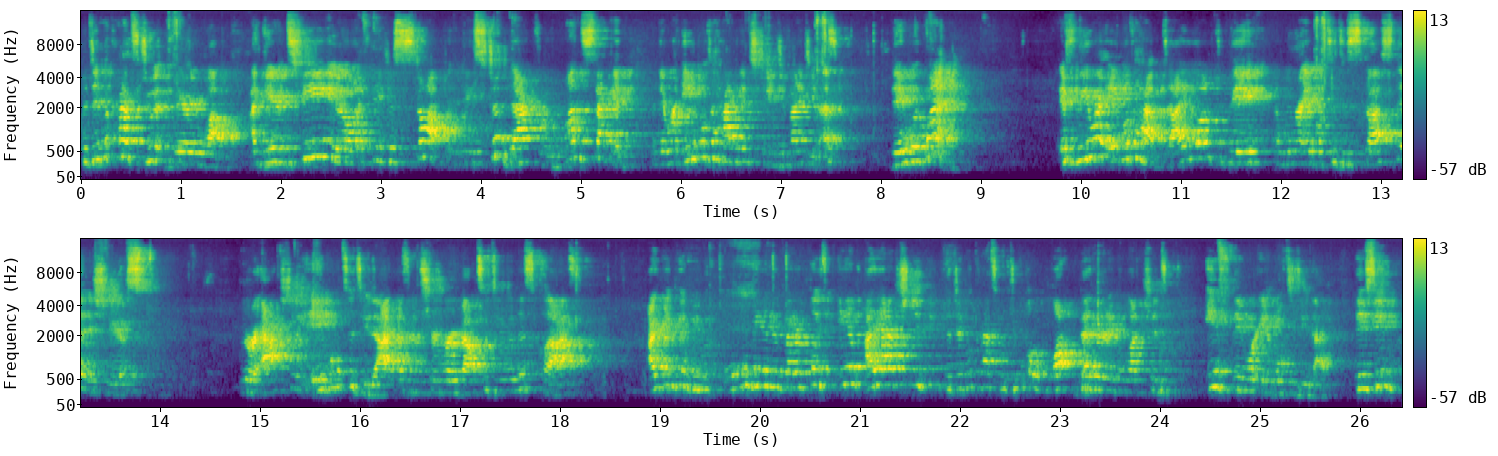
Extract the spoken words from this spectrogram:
but Democrats do it very well. I guarantee you, if they just stopped, if they stood back for one second, and they were able to have an exchange of ideas, they would win. If we were able to have dialogue, debate, and we were able to discuss the issues, we were actually able to do that, as I'm sure we're about to do in this class, I think that we would all be in a better place. And I actually think the Democrats would do a lot better in elections if they were able to do that. They seem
